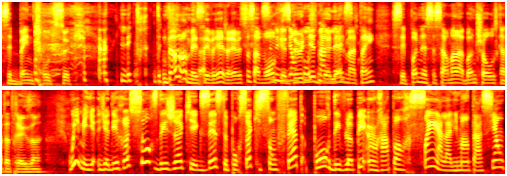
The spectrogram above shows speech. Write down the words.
c'est ben trop de sucre. Litre de- non, mais c'est vrai, j'aurais aimé ça savoir que deux litres de lait le matin, c'est pas nécessairement la bonne chose quand t'as 13 ans. Oui, mais il y a- il y, a des ressources déjà qui existent pour ça, qui sont faites pour développer un rapport sain à l'alimentation.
